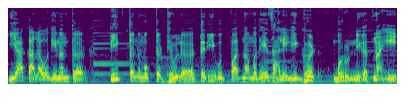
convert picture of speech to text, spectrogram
या कालावधीनंतर पीक तणमुक्त ठेवलं तरी उत्पादनामध्ये झालेली घट भरून निघत नाही.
